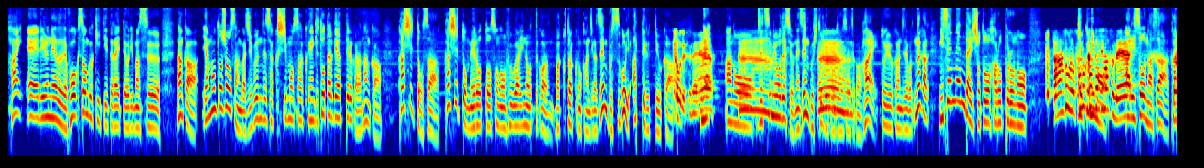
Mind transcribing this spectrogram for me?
はい、えーリルネードでフォークソング聞いていただいております。なんか山本翔さんが自分で作詞も作編トータルでやってるからなんか歌詞とさ歌詞とメロとそのふわりのとかバックトラックの感じが全部すごい合ってるっていうか。そうですね。ね、あのうん絶妙ですよね、全部一人でコントロールされてるから、はい、という感じで。なんか2000年代初頭ハロプロの曲にもありそうなさ感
